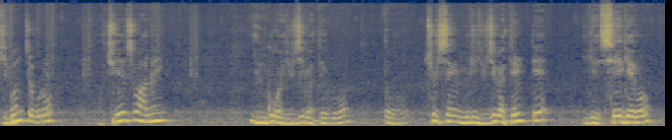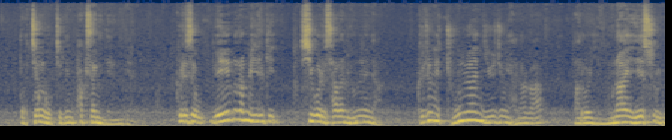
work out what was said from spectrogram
기본적으로 뭐 최소한의 인구가 유지가 되고 또 출생률이 유지가 될 때 이게 세계로 또 전국적인 확산이 되는데 그래서 왜 그러면 이렇게 시골에 사람이 없느냐 그 중에 중요한 이유 중에 하나가 바로 이 문화예술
